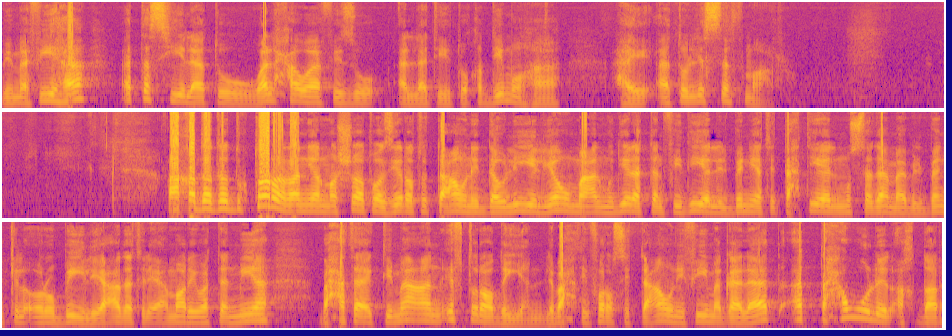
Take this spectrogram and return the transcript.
بما فيها التسهيلات والحوافز التي تقدمها هيئة الاستثمار. عقدت الدكتورة رانيا المشاط وزيرة التعاون الدولي اليوم مع المديرة التنفيذية للبنية التحتية المستدامة بالبنك الأوروبي لإعادة الإعمار والتنمية بحث اجتماعا افتراضيا لبحث فرص التعاون في مجالات التحول الأخضر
